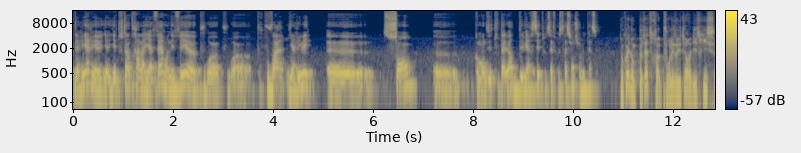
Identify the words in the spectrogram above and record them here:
derrière, il y, a tout un travail à faire en effet pour, pour, pour pouvoir y arriver sans, comme on disait tout à l'heure, déverser toute sa frustration sur le personne. Donc ouais, donc peut-être pour les auditeurs et auditrices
